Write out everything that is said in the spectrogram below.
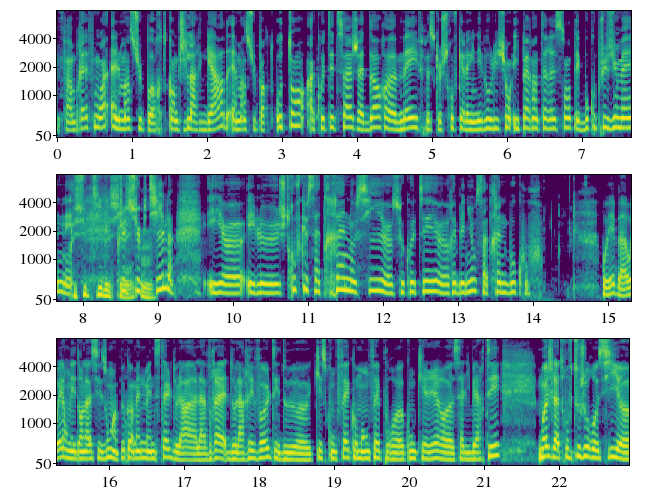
Enfin bref, moi, elle m'insupporte. Quand je la regarde, elle m'insupporte. Autant à côté de ça, j'adore euh, Maeve parce que je trouve qu'elle a une évolution hyper intéressante et beaucoup plus humaine et Plus subtil aussi. plus ouais. subtile. Et, euh, et le, je trouve que ça traîne aussi euh, ce côté euh, rébellion, ça traîne beaucoup. Ouais, bah ouais, on est dans la saison un peu comme Handmaid's Tale de la, la vraie, de la révolte et de euh, qu'est-ce qu'on fait, comment on fait pour euh, conquérir euh, sa liberté. Moi, je la trouve toujours aussi, euh,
